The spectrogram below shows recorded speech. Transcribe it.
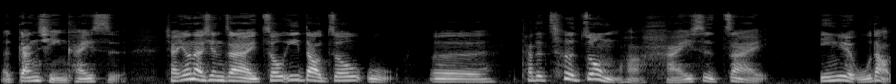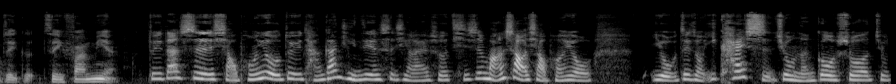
呃钢琴开始，像 Yuna 现在周一到周五，呃，他的侧重哈还是在音乐舞蹈这个这一方面。对，但是小朋友对于弹钢琴这件事情来说，其实蛮少小朋友有这种一开始就能够说就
